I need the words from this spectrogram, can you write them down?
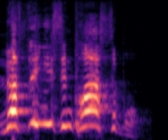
Nothing is impossible.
